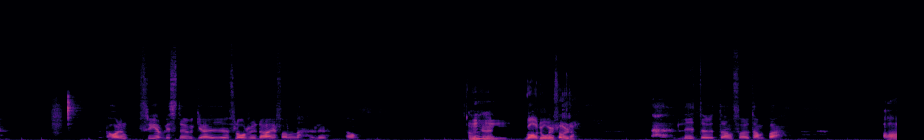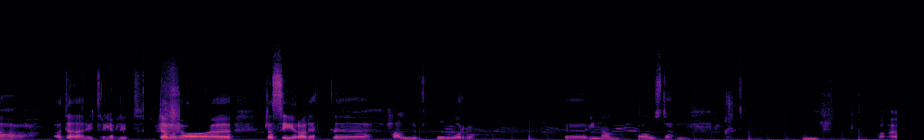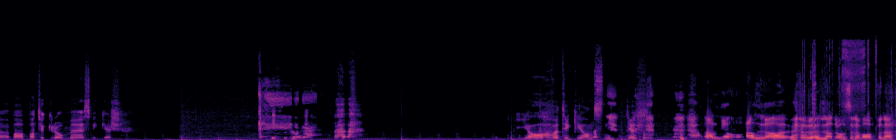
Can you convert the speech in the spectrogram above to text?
Jag har en trevlig stuga i Florida ifall, eller ja, mm. Var då i Florida? lite utanför Tampa. Ah, ja, där är ju trevligt. Där var jag eh, placerad ett eh, halvår eh, innan. Ja, just det. Mm. Va- eh, vad, vad tycker du om eh, Snickers? Viktig fråga. Ja, vad tycker jag om Snickers? Alla, alla laddar av sina vapen här.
